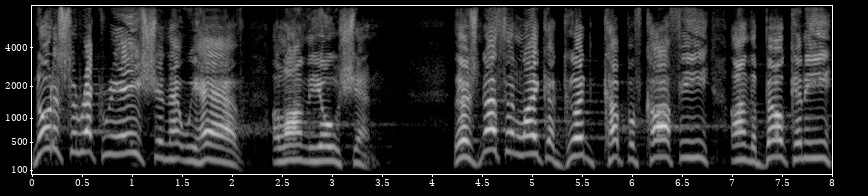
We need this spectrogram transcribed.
Notice the recreation that we have along the ocean. There's nothing like a good cup of coffee on the balcony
